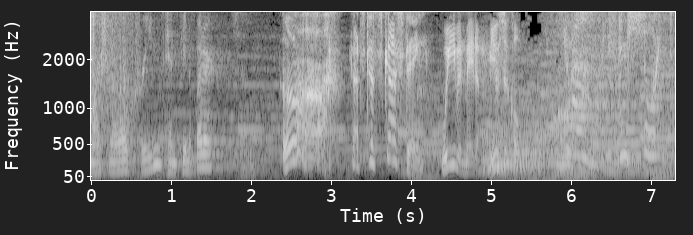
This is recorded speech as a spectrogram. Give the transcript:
marshmallow, cream, and peanut butter. So Ugh, that's disgusting. We even made a musical. strong and short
